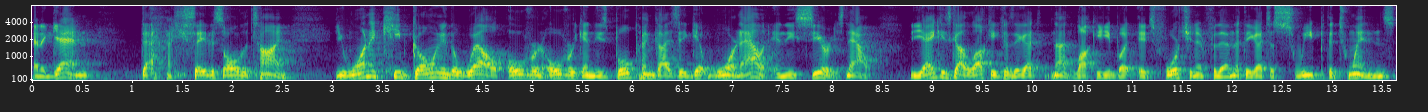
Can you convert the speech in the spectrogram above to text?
And again, that, I say this all the time. You want to keep going to the well over and over again. These bullpen guys, they get worn out in these series. Now, the Yankees got lucky because they got, not lucky, but it's fortunate for them that they got to sweep the Twins.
